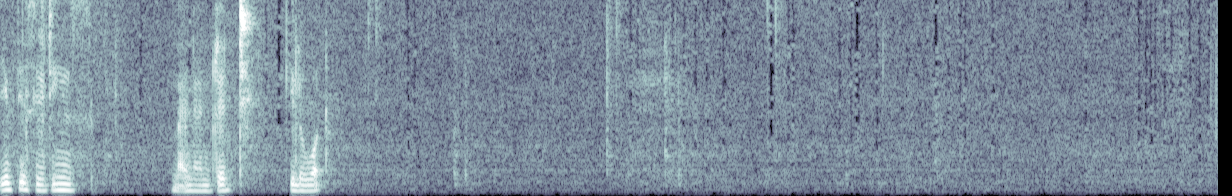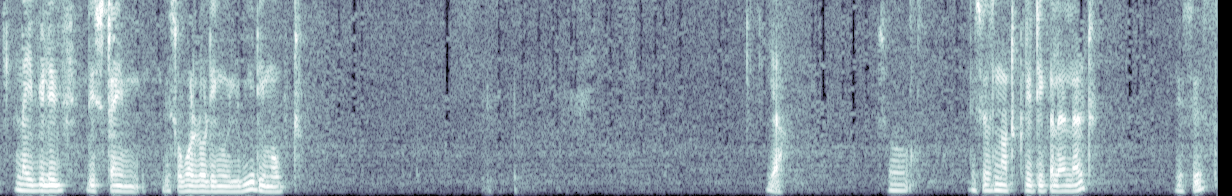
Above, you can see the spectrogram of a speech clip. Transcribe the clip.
If this rating is 900 kilowatt and I believe this time this overloading will be removed. Yeah. So this is not critical alert. This is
